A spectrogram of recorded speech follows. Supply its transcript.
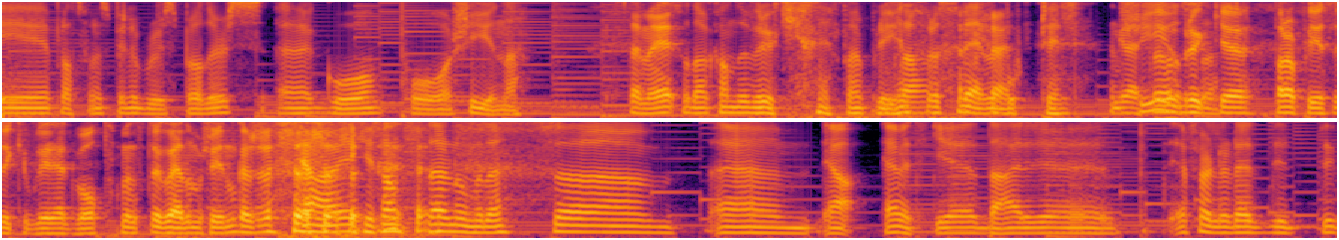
i plattformspillet Bruce Brothers eh, gå på skyene. Stemmer. Så da kan du bruke paraplyen for å sveve bort til en Greit sky. Greit å bruke paraply så du ikke blir helt våt mens du går gjennom skyen, kanskje. ja, ikke sant. Det er noe med det. Så uh, ja, jeg vet ikke Der uh, Jeg føler det, det, det,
